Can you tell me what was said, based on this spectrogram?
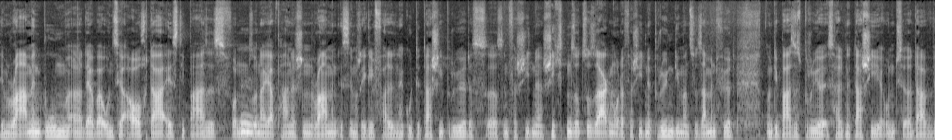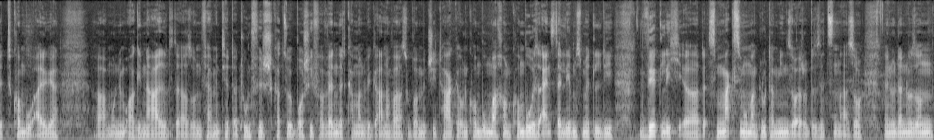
dem Ramen-Boom, äh, der bei uns ja auch da ist, die Basis von mhm. so einer japanischen Ramen ist im Regelfall eine gute Dashi-Brühe. Das äh, sind verschiedene Schichten sozusagen oder verschiedene Brühen, die man zusammenführt. Und die Basisbrühe ist halt eine Dashi und äh, da wird Kombu-Alge und im Original also ein fermentierter Thunfisch, Katsuoboshi verwendet, kann man vegan aber super mit Shiitake und Kombu machen. Und Kombu ist eins der Lebensmittel, die wirklich äh, das Maximum an Glutaminsäure besitzen. Also wenn du dann nur so ein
